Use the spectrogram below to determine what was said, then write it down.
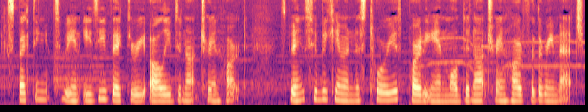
Expecting it to be an easy victory, Ali did not train hard. Spinks, who became a notorious party animal, did not train hard for the rematch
